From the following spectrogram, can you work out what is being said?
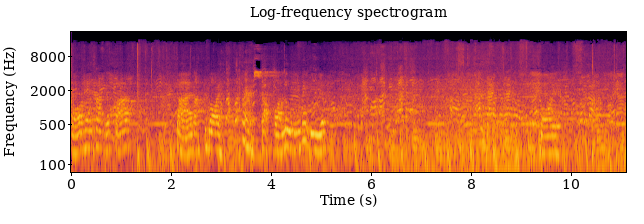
ขอให้สั้นครับฟ้าสายมาพี่บอยจับบอลลูกนี้ไม่ดีครับ อยแท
